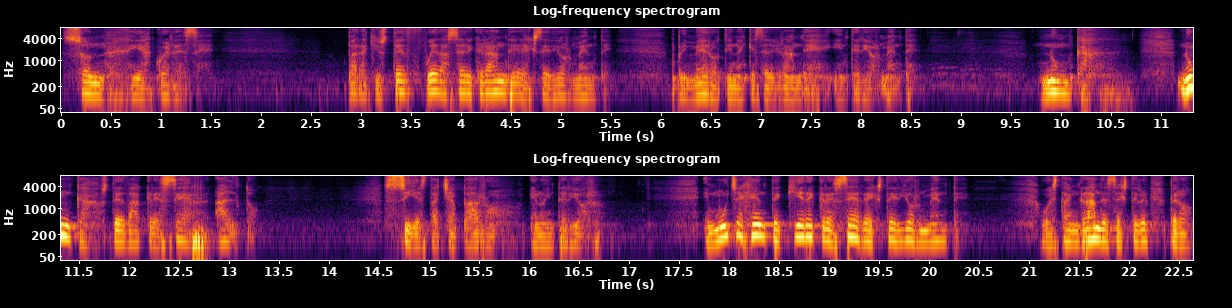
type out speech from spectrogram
Son, y acuérdese, para que usted pueda ser grande exteriormente, primero tiene que ser grande interiormente. Nunca, nunca usted va a crecer alto si está chaparro en lo interior. Y mucha gente quiere crecer exteriormente o están grandes exteriores, pero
